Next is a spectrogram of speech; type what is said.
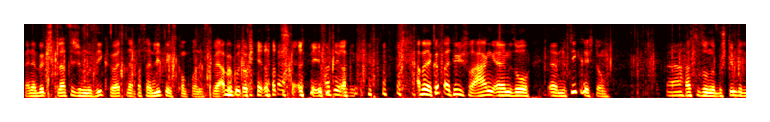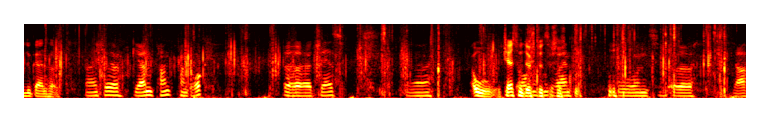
wenn er wirklich klassische Musik hört, und was sein Lieblingskomponist wäre. Aber gut, okay, das hat sich er. Aber da könnte man natürlich fragen, ähm, so äh, Musikrichtung. Ja. Hast du so eine bestimmte, die du gern hörst? Ja, ich höre gern Punk, Punk Rock, äh, Jazz. Äh, Oh, Jazz unterstütze ich, das cool. Und äh, ja,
